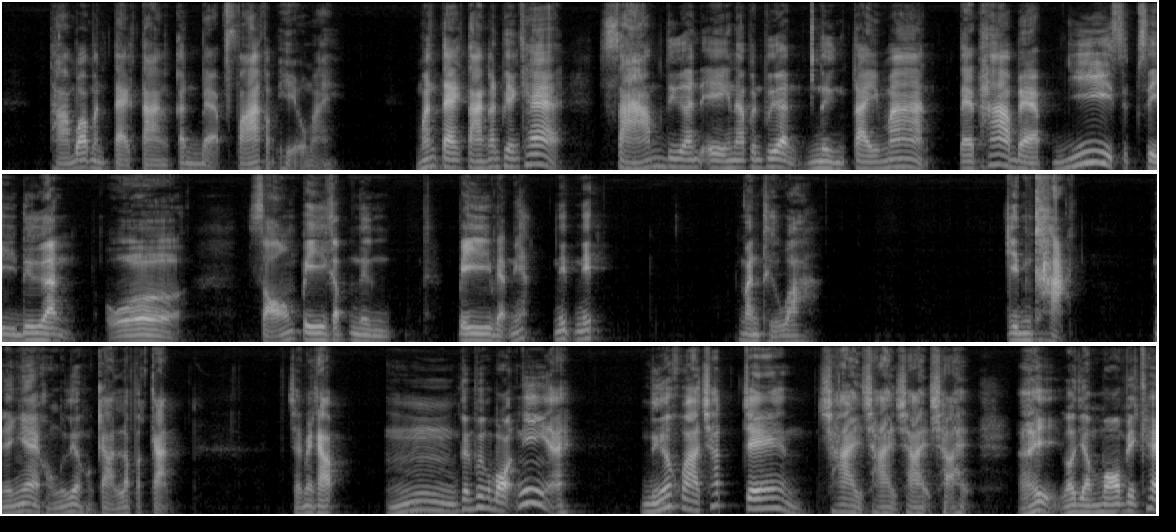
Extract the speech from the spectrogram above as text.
ๆ ถามว่ามันแตกต่างกันแบบฟ้ากับเหวไหม มันแตกต่างกันเพียงแค่ 3 เดือนเองนะเพื่อนๆ1ไตรมาส แต่ถ้าแบบ 24 เดือน โอ้สองปีกับ1ปีแบบเนี้ยนิดๆ มันถือว่า กินขาดในแง่ของเรื่องของการรับประกัน ใช่ไหมครับ อืมเพื่อนๆก็บอกนี่ไงเหนือกว่าชัดเจน ใช่ใช่ใช่ใช่เฮ้ยเราอย่ามองเพียงแค่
